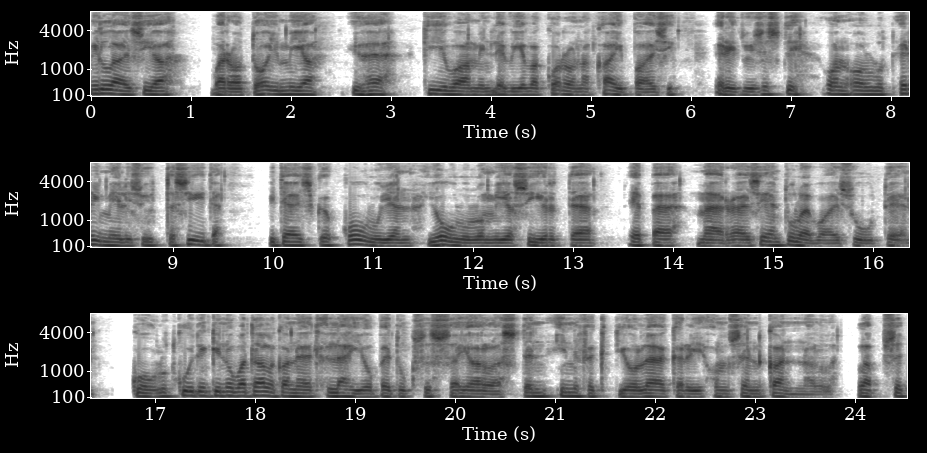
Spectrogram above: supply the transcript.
millaisia varotoimia yhä kiivaammin leviävä korona kaipaisi. Erityisesti on ollut erimielisyyttä siitä, pitäisikö koulujen joululomia siirtää epämääräiseen tulevaisuuteen. Koulut kuitenkin ovat alkaneet lähiopetuksessa ja lasten infektiolääkäri on sen kannalla. Lapset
